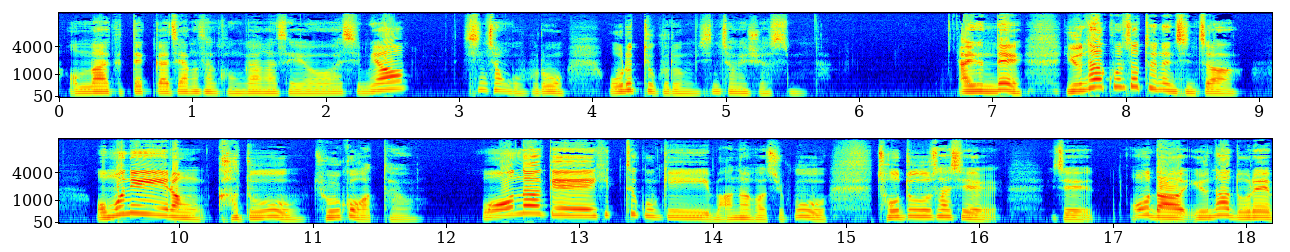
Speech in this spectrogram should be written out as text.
엄마 그때까지 항상 건강하세요 하시며 신청곡으로 오르투 구름 신청해 주셨습니다. 아니 근데 윤하 콘서트는 진짜 어머니랑 가도 좋을 것 같아요. 워낙에 히트곡이 많아가지고 저도 사실 이제 어, 나 윤하 노래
